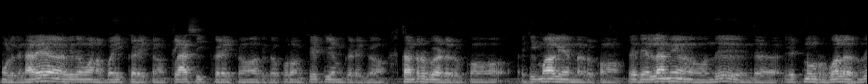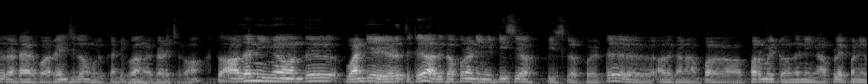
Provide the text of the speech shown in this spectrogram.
உங்களுக்கு நிறைய விதமான பைக் கிடைக்கும். கிளாசிக் கிடைக்கும். அதுக்கப்புறம் கேடிஎம் கிடைக்கும். தண்டர்பேர்டு இருக்கும். ஹிமாலயன் இருக்கும். இது எல்லாமே வந்து இந்த எட்நூறுரூபால இருந்து ரெண்டாயிரம் ரூபாய் ரேஞ்சில் உங்களுக்கு கண்டிப்பாக அங்கே கிடைச்சிரும். ஸோ அதை நீங்கள் வந்து வண்டியை எடுத்துட்டு அதுக்கப்புறம் நீங்கள் டிசி ஆஃபீஸில் போயிட்டு அதுக்கான பர்மிட் வந்து நீங்கள் அப்ளை பண்ணி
